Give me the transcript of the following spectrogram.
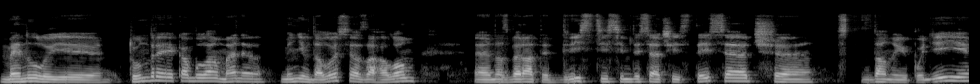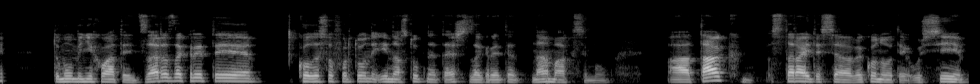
Минулої тундри, яка була, мене, мені вдалося загалом е, назбирати 276 тисяч з даної події, тому мені хватить зараз закрити колесо фортуни і наступне теж закрити на максимум. А так, старайтеся виконувати усі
